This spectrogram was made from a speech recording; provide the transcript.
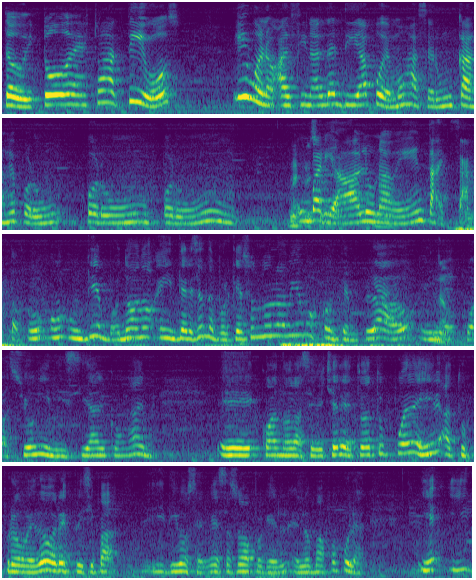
te doy todos estos activos y bueno, al final del día podemos hacer un canje por un, por un, por un, un variable, una venta, exacto. Un, un- un tiempo. No, no, es interesante porque eso no lo habíamos contemplado en No. la ecuación inicial con Jaime. Eh, cuando la cevichería, entonces tú puedes ir a tus proveedores principales, y digo cerveza soda porque es lo más popular, y, y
